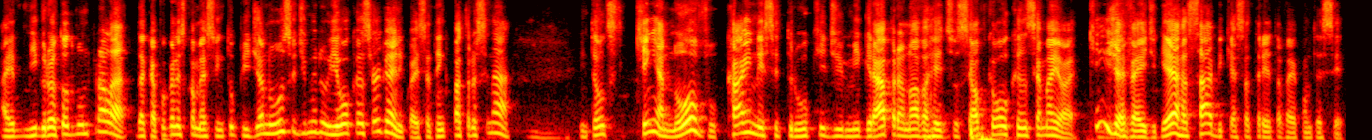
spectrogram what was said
Aí migrou todo mundo para lá. Daqui a pouco eles começam a entupir de anúncio e diminuir o alcance orgânico. Aí você tem que patrocinar. Então, quem é novo cai nesse truque de migrar para a nova rede social porque o alcance é maior. Quem já é velho de guerra sabe que essa treta vai acontecer.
